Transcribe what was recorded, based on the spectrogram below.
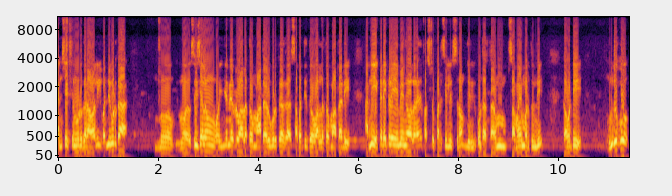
కన్స్ట్రక్షన్ కూడా రావాలి. ఇవన్నీ కూడా శ్రీశైలం ఇంజనీర్ వాళ్ళతో మాట్లాడి కూడా వాళ్ళతో మాట్లాడి అన్ని ఎక్కడెక్కడ ఏమేమి కావాలనేది ఫస్ట్ పరిశీలిస్తున్నాం. దీనికి కొంత సమ- సమయం పడుతుంది. కాబట్టి ముందుకు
